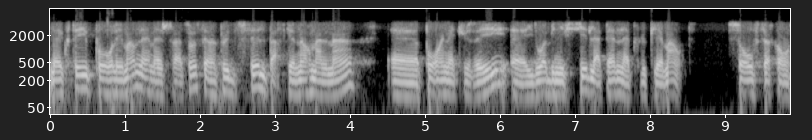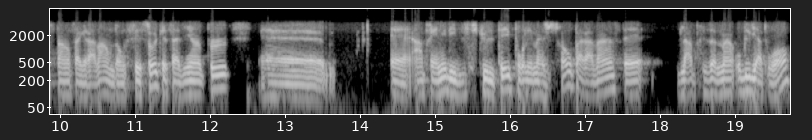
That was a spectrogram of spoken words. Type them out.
Ben écoutez, pour les membres de la magistrature, c'est un peu difficile parce que normalement, euh, pour un accusé, euh, il doit bénéficier de la peine la plus clémente, sauf circonstances aggravantes. Donc, c'est sûr que ça vient un peu euh, entraîner des difficultés pour les magistrats. Auparavant, c'était de l'emprisonnement obligatoire.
